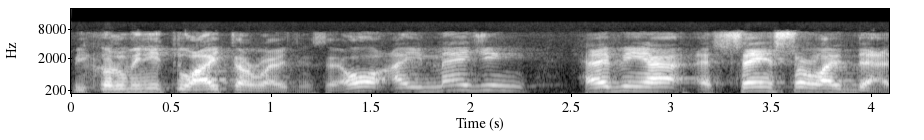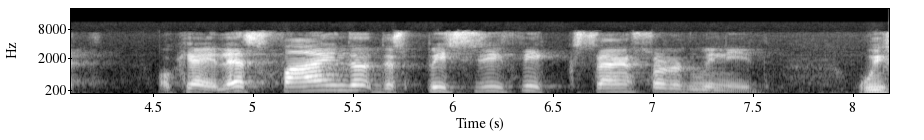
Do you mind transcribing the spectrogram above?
Because we need to iterate and say, oh, I imagine having a, a sensor like that. Okay, let's find the specific sensor that we need. We,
